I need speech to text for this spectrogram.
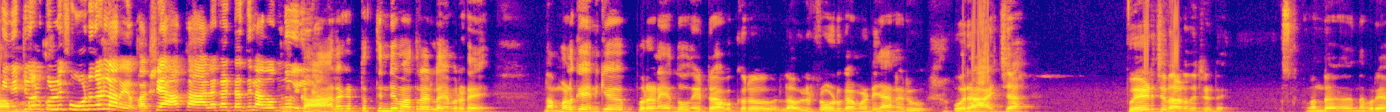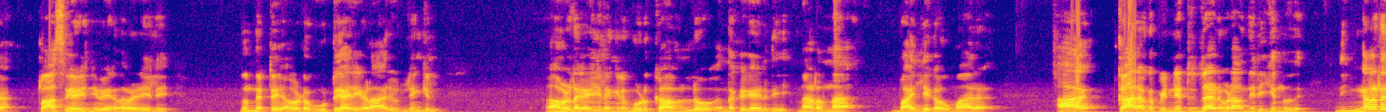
മിനിറ്റുകൾക്കുള്ളിൽ ഫോണുകളിൽ അറിയാം. പക്ഷെ ആ കാലഘട്ടത്തിൽ അതൊന്നും ഇല്ല. കാലഘട്ടത്തിന്റെ മാത്രമല്ല ഞാൻ പറയട്ടെ. നമ്മൾക്ക് എനിക്ക് പ്രണയം തോന്നിയിട്ട് അവക്കൊരു ലവ് ലെറ്റർ കൊടുക്കാൻ വേണ്ടി ഞാനൊരു ഒരാഴ്ച പേടിച്ച് നടന്നിട്ടുണ്ട്. പണ്ട് എന്താ പറയുക ക്ലാസ് കഴിഞ്ഞ് വരുന്ന വഴിയിൽ നിന്നിട്ട് അവരുടെ കൂട്ടുകാരികൾ ആരും ഇല്ലെങ്കിൽ അവളുടെ കയ്യിലെങ്കിലും കൊടുക്കാമല്ലോ എന്നൊക്കെ കരുതി നടന്ന ബാല്യ കൗമാര ആ കാലമൊക്കെ പിന്നിട്ടിട്ടാണ് ഇവിടെ വന്നിരിക്കുന്നത്. നിങ്ങളുടെ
